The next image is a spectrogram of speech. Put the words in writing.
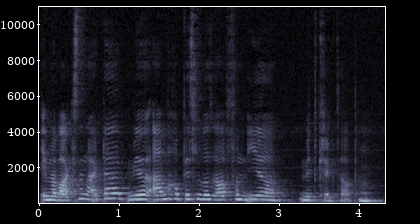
im Erwachsenenalter mir einfach ein bisschen was auch von ihr mitgekriegt habe Mhm.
